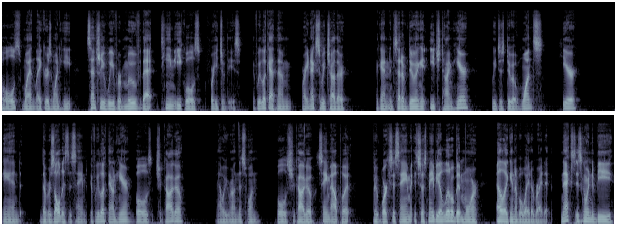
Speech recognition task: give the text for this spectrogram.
Bulls, when Lakers, when Heat. Essentially, we've removed that team equals for each of these. If we look at them right next to each other, again, instead of doing it each time here, we just do it once here, and the result is the same. If we look down here, Bulls, Chicago, now we run this one, Bulls, Chicago, same output. It works the same. It's just maybe a little bit more elegant of a way to write it. Next is going to be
